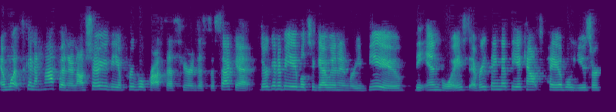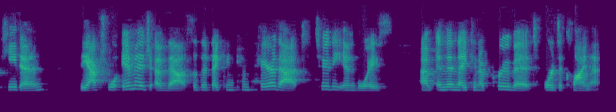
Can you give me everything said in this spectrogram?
And what's going to happen, and I'll show you the approval process here in just a second, they're going to be able to go in and review the invoice, everything that the accounts payable user keyed in, the actual image of that so that they can compare that to the invoice um, and then they can approve it or decline it.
